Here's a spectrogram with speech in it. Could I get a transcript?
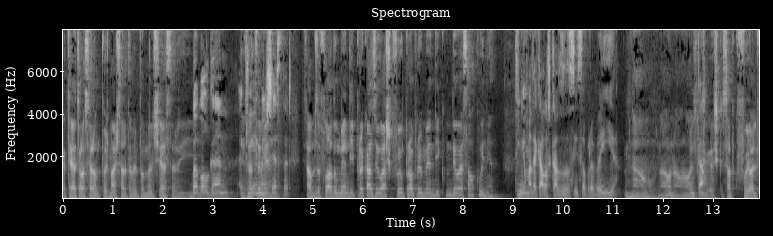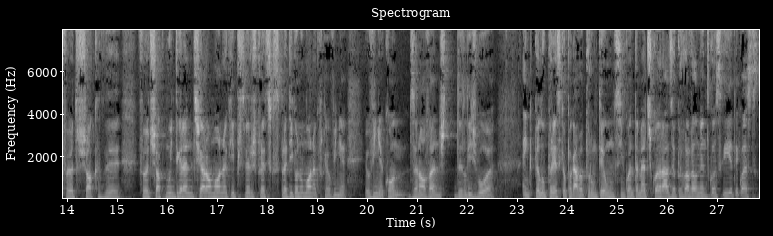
até a trouxeram depois mais tarde também para Manchester e... Bubblegum, aqui Exatamente. em Manchester. Estávamos a falar do Mendy e por acaso eu acho que foi o próprio Mendy que me deu essa alcunha. Tinha uma daquelas casas assim sobre a Bahia? Não, não, não. Então. Acho que, sabe que foi, olha, foi outro choque de foi outro choque muito grande de chegar ao Mónaco e perceber os preços que se praticam no Mónaco, porque eu vinha eu vinha com 19 anos de Lisboa em que pelo preço que eu pagava por um T1 de 50 metros quadrados eu provavelmente conseguia ter quase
